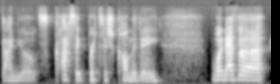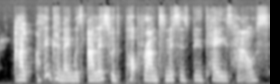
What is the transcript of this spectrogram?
Daniel, it's classic British comedy. Whenever Al- I think her name was Alice would pop round to Mrs. Bouquet's house,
